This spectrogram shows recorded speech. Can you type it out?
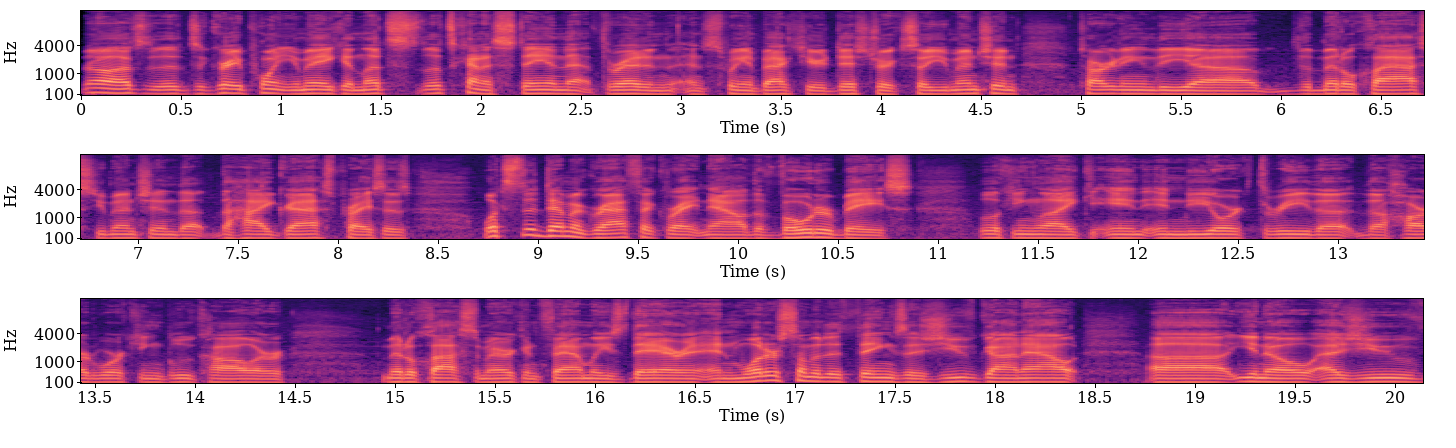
No, that's that's a great point you make, and let's let's kind of stay in that thread and, and swing it back to your district. So you mentioned targeting the uh, the middle class. You mentioned the, the high gas prices. What's the demographic right now? The voter base looking like in, in New York three, the the hardworking blue collar middle class American families there, and what are some of the things as you've gone out, uh, you know, as you've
